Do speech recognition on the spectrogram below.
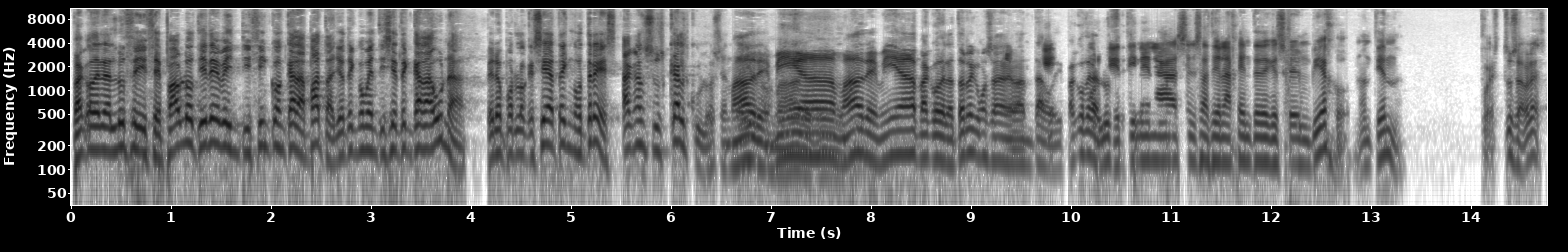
Paco de las Luces dice: Pablo tiene 25 en cada pata, yo tengo 27 en cada una, pero por lo que sea tengo tres. Hagan sus cálculos. 81, Madre madre mía, madre mía. Paco de la Torre, ¿cómo se ha levantado hoy? Paco de las ¿Por qué Luces. tiene la sensación la gente de que soy un viejo? No entiendo. Pues tú sabrás.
